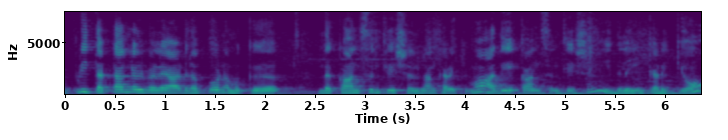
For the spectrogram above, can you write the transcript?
எப்படி தட்டாங்கல் விளையாடுறப்போ நமக்கு இந்த கான்சன்ட்ரேஷன்லாம் கிடைக்குமோ அதே கான்சன்ட்ரேஷன் இதுலேயும் கிடைக்கும்.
